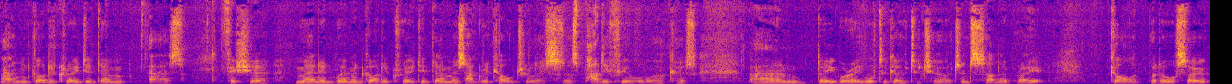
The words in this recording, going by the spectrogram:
And God had created them as fisher men and women. God had created them as agriculturalists, as paddy field workers. And they were able to go to church and celebrate God, but also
